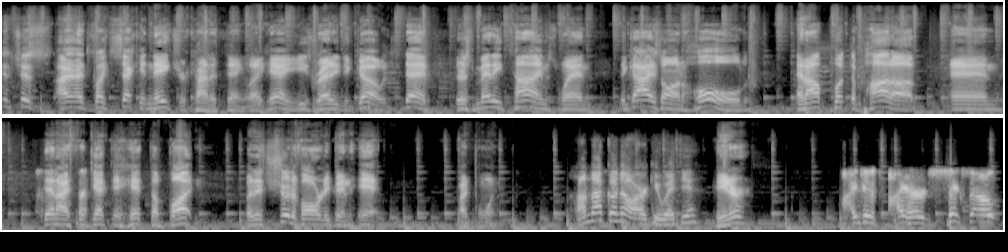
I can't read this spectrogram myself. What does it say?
it's just I, it's like second nature kind of thing. Like, hey, he's ready to go. Instead, there's many times when the guy's on hold, and I'll put the pot up, and then I forget to hit the button, but it should have already been hit. My point, I'm not going to argue with you. Peter. I just I heard six out,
